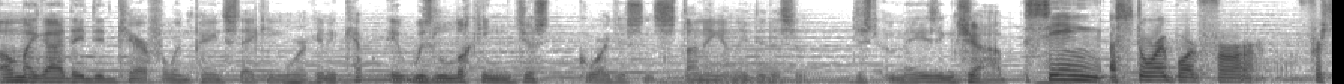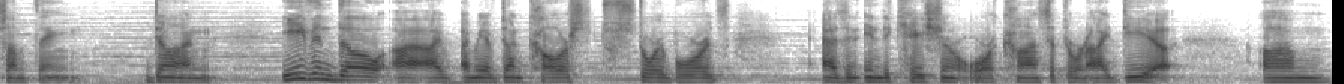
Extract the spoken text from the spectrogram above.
oh my god they did careful and painstaking work. And it kept it was looking just gorgeous and stunning. And they did this just amazing job. Seeing a storyboard for for something done even though I, I may have done color storyboards as an indication or a concept or an idea um,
